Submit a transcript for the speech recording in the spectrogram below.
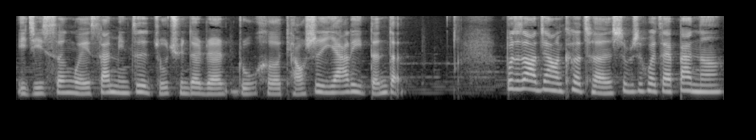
以及身为三明治族群的人如何调试压力等等，不知道这样的课程是不是会再办呢？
